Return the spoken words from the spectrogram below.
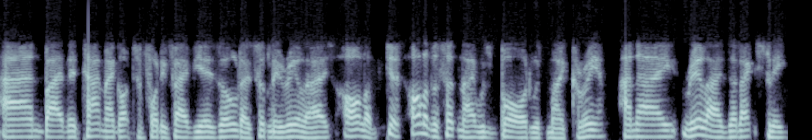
And by the time I got to 45 years old, I suddenly realized all of just all of a sudden I was bored with my career, and I realized that actually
